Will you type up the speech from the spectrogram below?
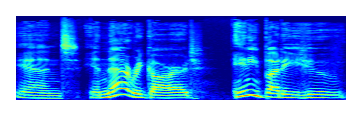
And in that regard, anybody who,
